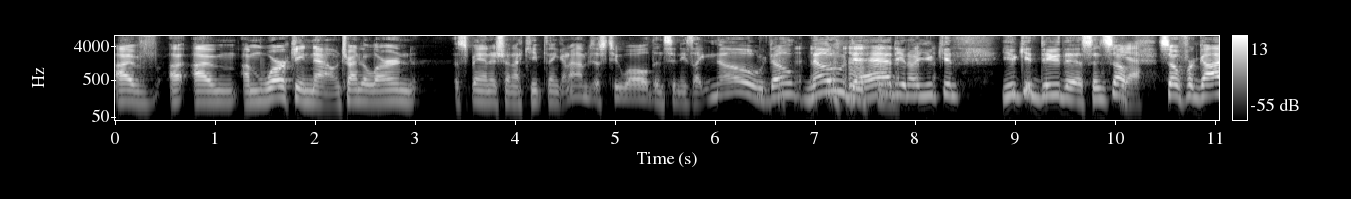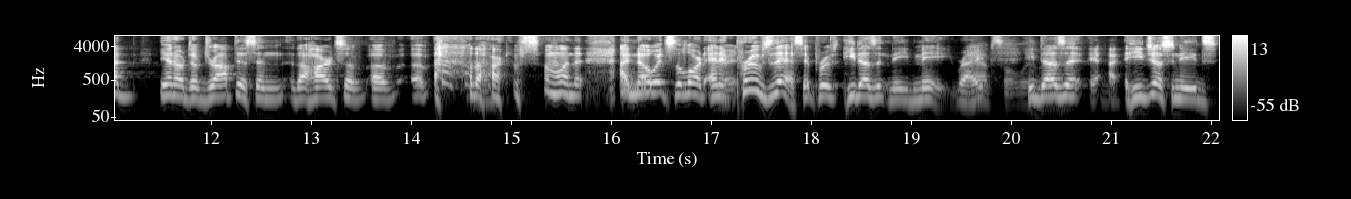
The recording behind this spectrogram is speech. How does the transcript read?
I've I'm I'm working now and trying to learn Spanish, and I keep thinking I'm just too old. And Sydney's like, no, don't, no, Dad, you know you can you can do this. And so Yeah. so for God, you know, to drop this in the hearts of of, of the heart of someone that I know it's the Lord, and it proves this. It proves He doesn't need me, right? Absolutely. He doesn't. He just needs.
